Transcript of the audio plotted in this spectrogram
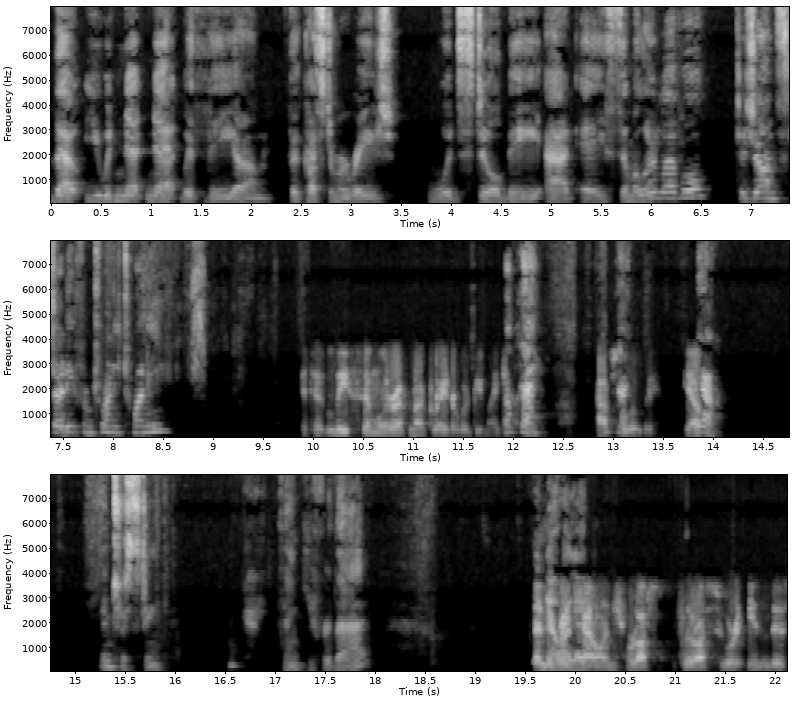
that you would net net with the um, the customer rage would still be at a similar level to John's study from 2020. It's at least similar, if not greater, would be my guess. Okay. Absolutely. Okay. Yep. Yeah. Interesting. Okay. Thank you for that. And you know, the great like- challenge for us for us who are in this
